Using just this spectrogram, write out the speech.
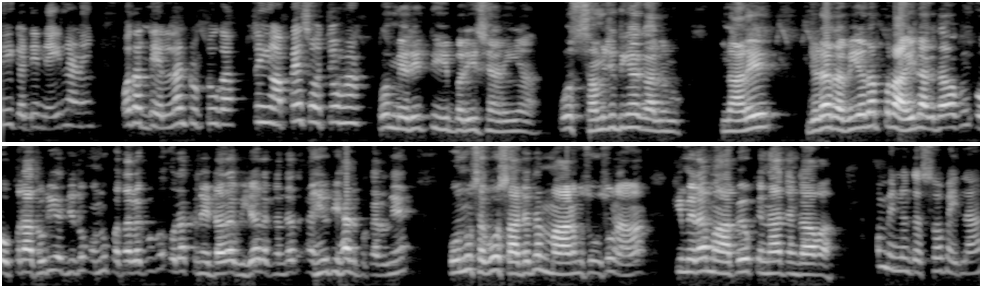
ਅਸੀਂ ਗੱਡੀ ਨਹੀਂ ਲੈਣੀ ਉਹਦਾ ਦਿਲ ਨਾ ਟੁੱਟੂਗਾ। ਤੁਸੀਂ ਆਪੇ ਸੋਚੋ ਹਾਂ। ਉਹ ਮੇਰੀ ਧੀ ਬੜੀ ਸਿਆਣੀ ਆ ਉਹ ਸਮਝਦੀਆਂ ਗੱਲ ਨੂੰ। ਨਾਲੇ ਜਿਹੜਾ ਰਵੀ ਆ ਉਹਦਾ ਭਰਾ ਹੀ ਲੱਗਦਾ ਵਾ ਕੋਈ ਓਪਰਾ ਥੋੜੀ ਆ। ਜਦੋਂ ਉਹਨੂੰ ਪਤਾ ਲੱਗੂਗਾ ਉਹਦਾ ਕੈਨੇਡਾ ਦਾ ਵੀਜ਼ਾ ਲੱਗਣ ਦਾ ਤੇ ਅਸੀਂ ਉਹਦੀ ਹੈਲਪ ਕਰਨੇ ਆ। ਉਹਨੂੰ ਸਗੋਂ ਸਾਡੇ ਤੇ ਮਾਣ ਮਹਿਸੂਸ ਹੋਣਾ ਵਾ ਕਿ ਮੇਰਾ ਮਾਪਿਓ ਕਿੰਨਾ ਚੰਗਾ ਵਾ। ਉਹ ਮੈਨੂੰ ਦੱਸੋ ਪਹਿਲਾਂ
